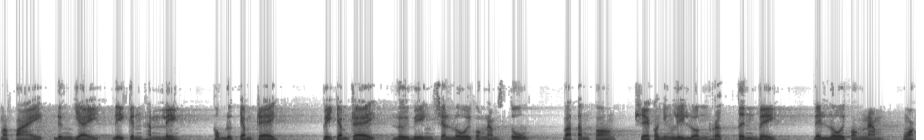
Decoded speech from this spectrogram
mà phải đứng dậy đi kinh hành liền, không được chậm trễ. Vì chậm trễ lười biếng sẽ lôi con nằm xuống, và tâm con sẽ có những lý luận rất tinh vi để lôi con nằm hoặc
